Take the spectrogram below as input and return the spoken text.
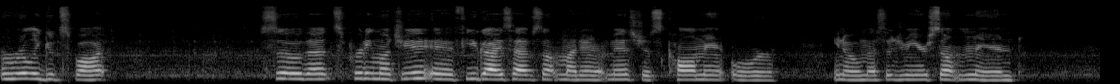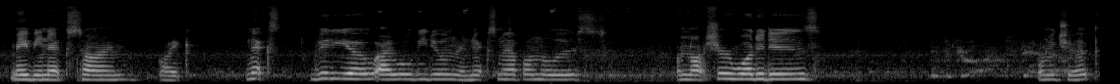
a really good spot. So that's pretty much it. If you guys have something I didn't miss, just comment or, you know, message me or something. And maybe next time, like, next video, I will be doing the next map on the list. I'm not sure what it is. Let me check.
